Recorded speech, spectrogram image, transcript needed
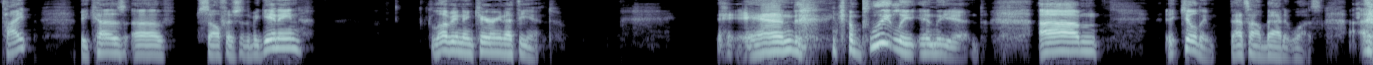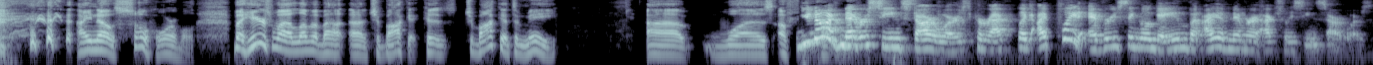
type because of selfish at the beginning, loving and caring at the end, and completely in the end. Um, it killed him. That's how bad it was. I know, so horrible. But here's what I love about uh, Chewbacca, because Chewbacca to me uh, was a. You know, I've never seen Star Wars, correct? Like I've played every single game, but I have never actually seen Star Wars.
